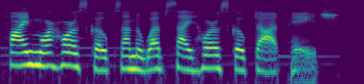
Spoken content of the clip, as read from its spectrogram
Find more horoscopes on the website horoscope.page.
